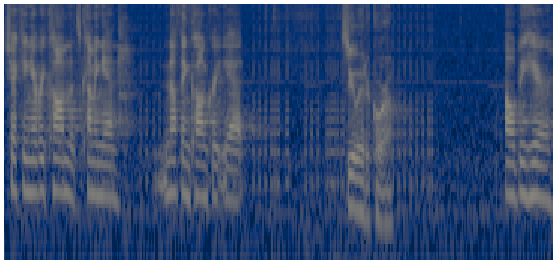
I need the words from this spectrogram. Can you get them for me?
Checking every comm that's coming in. Nothing concrete yet. See you later, Cora. I'll be here.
